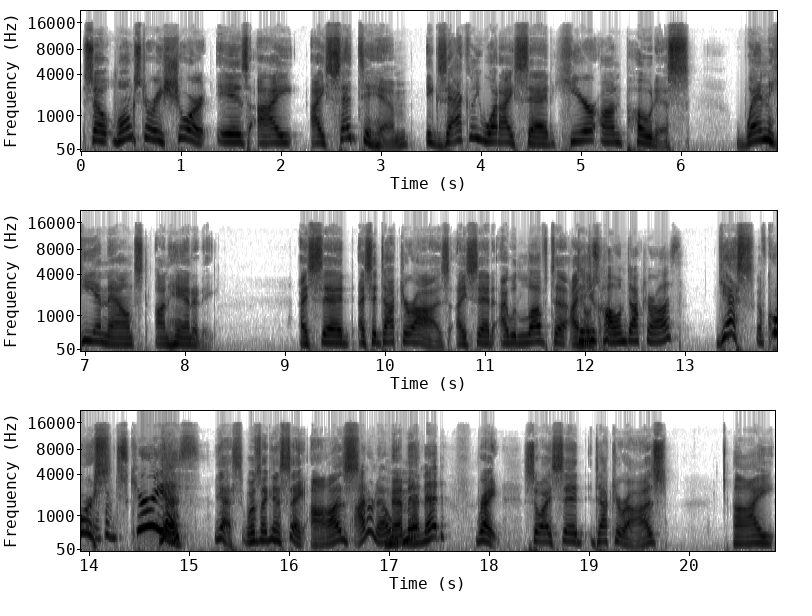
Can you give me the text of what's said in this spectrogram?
So, long story short, is I I said to him exactly what I said here on POTUS when he announced on Hannity. I said, I said, Doctor Oz. I said, I would love to. I Did you host- call him Dr. Oz? Yes, of course. I'm just curious. Yes. What was I going to say? Oz? I don't know. Mehmet? Mehmet? Right. So I said, Dr. Oz, I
